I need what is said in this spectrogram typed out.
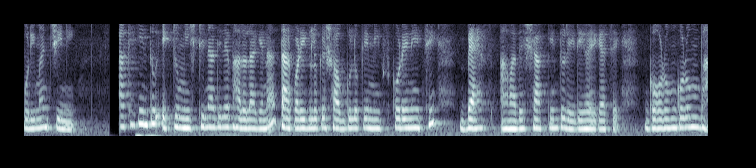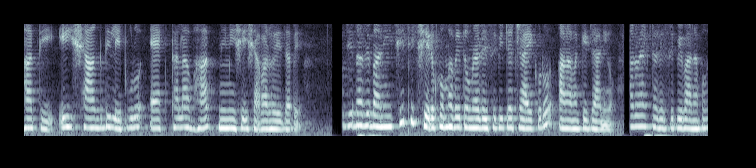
পরিমাণ চিনি। তাকে কিন্তু একটু মিষ্টি না দিলে ভালো লাগে না। তারপর এগুলোকে সবগুলোকে মিক্স করে নিয়েছি ব্যাস, আমাদের শাক কিন্তু রেডি হয়ে গেছে। গরম গরম ভাতে এই শাক দিলে পুরো এক থালা ভাত নিমিশেই সাবার হয়ে যাবে। যেভাবে বানিয়েছি ঠিক সেরকমভাবে তোমরা রেসিপিটা ট্রাই করো আর আমাকে জানিও। আরও একটা রেসিপি বানাবো,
